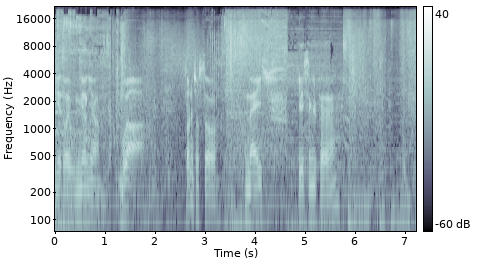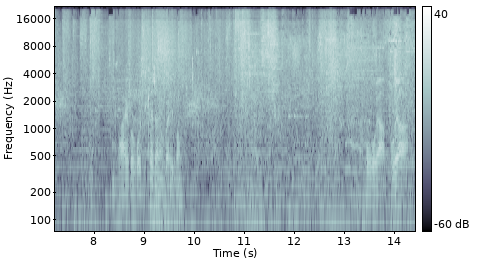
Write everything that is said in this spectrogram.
이게 너의 운명이야. 뭐야? 썰은 쳤어. 네이스. 1승 1패. 와 이거 어떻게 하자는 거야 이거? 뭐야 뭐야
